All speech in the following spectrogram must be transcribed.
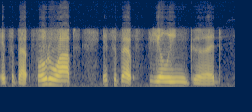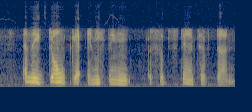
It's about photo ops. It's about feeling good, and they don't get anything substantive done.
